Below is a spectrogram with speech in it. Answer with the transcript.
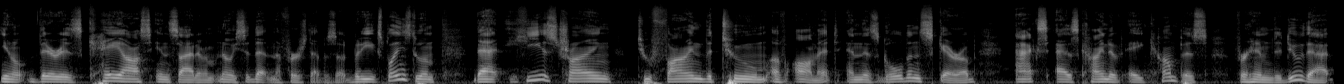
you know there is chaos inside of him no he said that in the first episode but he explains to him that he is trying to find the tomb of Ammit and this golden scarab acts as kind of a compass for him to do that.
